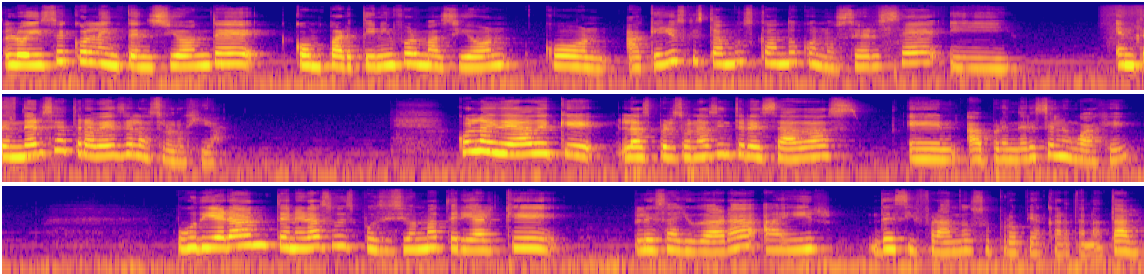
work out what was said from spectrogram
lo hice con la intención de compartir información con aquellos que están buscando conocerse y entenderse a través de la astrología. Con la idea de que las personas interesadas en aprender este lenguaje pudieran tener a su disposición material que les ayudara a ir descifrando su propia carta natal.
